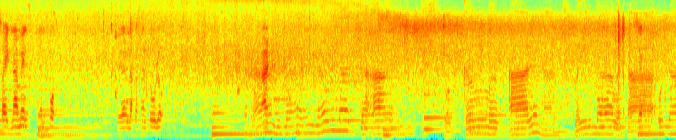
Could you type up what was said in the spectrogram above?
sahig namin. Yan po. Kaya ang lakas ng tulo. Marami magdaan Huwag kang mag-alala May mga tao na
